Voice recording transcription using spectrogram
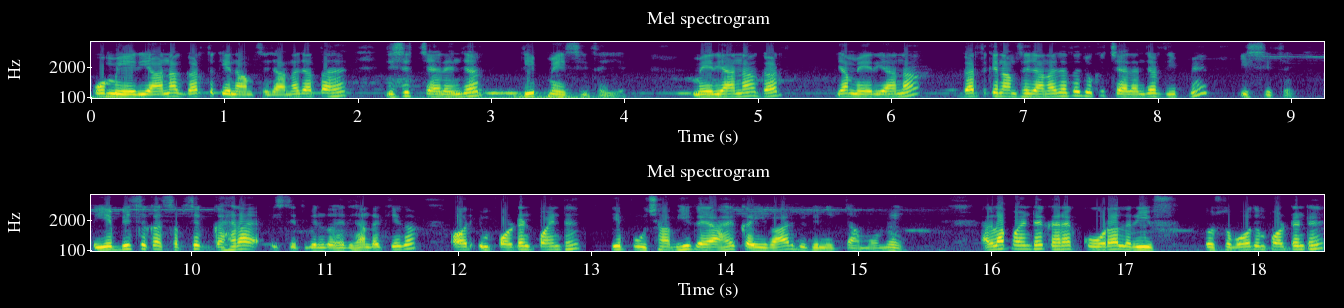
वो मेरियाना गर्त के नाम से जाना जाता है, जिसे चैलेंजर द्वीप में स्थित है ये। मेरियाना गर्त या मेरियाना गर्त के नाम से जाना जाता है, जो कि चैलेंजर द्वीप में स्थित है। तो ये विश्व का सबसे गहरा स्थित बिंदु है, ध्यान रखिएगा। और इम्पोर्टेंट पॉइंट है, ये पूछा भी गया है कई बार विभिन्न एग्जामों में। अगला पॉइंट है, कह रहा है कोरल रीफ। दोस्तों, बहुत इंपॉर्टेंट है।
